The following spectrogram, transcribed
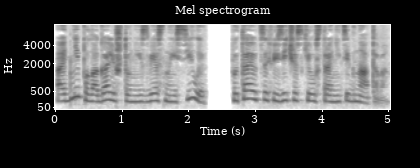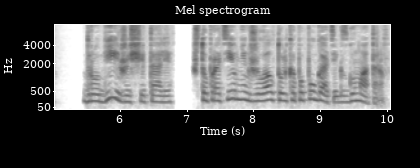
Одни полагали, что неизвестные силы пытаются физически устранить Игнатова. Другие же считали, что противник желал только попугать эксгуматоров,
